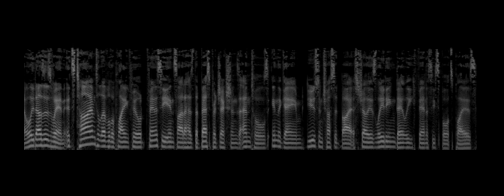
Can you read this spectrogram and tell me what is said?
All he does is win. It's time to level the playing field. Fantasy Insider has the best projections and tools in the game, used and trusted by Australia's leading daily fantasy sports players.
